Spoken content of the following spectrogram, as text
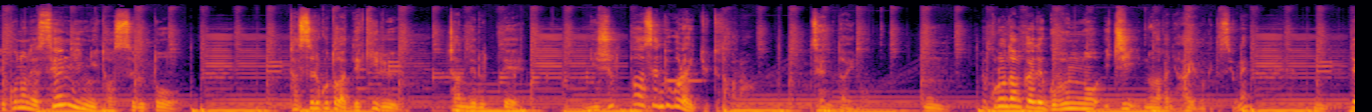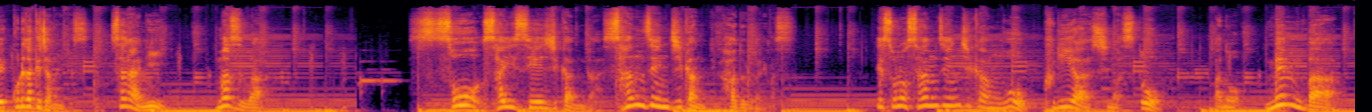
でこのね1000人に達すると達することができるチャンネルって20%ぐらいって言ってたかな。全体の、うん、でこの段階で5分の1の中に入るわけですよね、うん、でこれだけじゃないんです。さらにまずは総再生時間が3000時間というハードルがあります。でその3000時間をクリアしますとあのメンバー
